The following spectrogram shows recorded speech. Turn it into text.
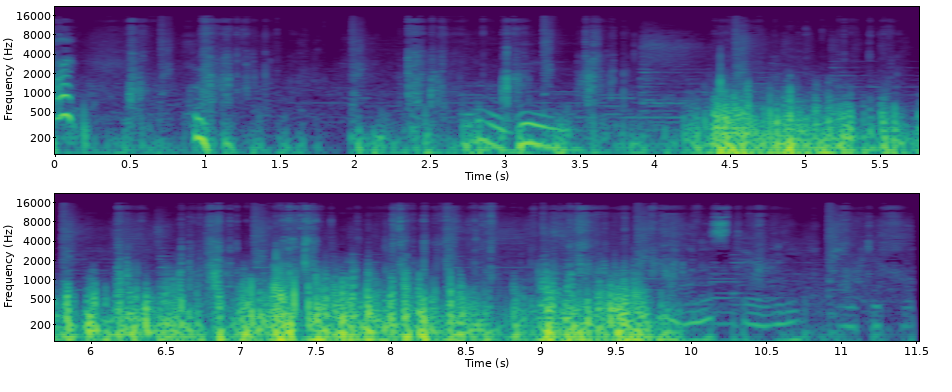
ay Uy. Grabe. monastery beautiful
